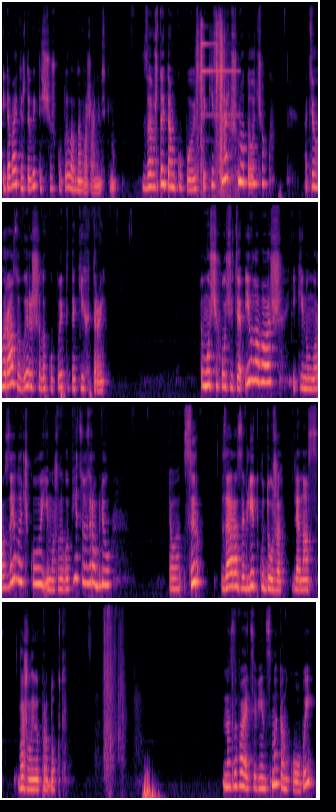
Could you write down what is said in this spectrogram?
І давайте ж дивитися, що ж купила в Новожанівському. Завжди там купую ось такий сир шматочок. А цього разу вирішила купити таких три. Тому що хочеться і в лаваш, і кину морозилочку, і, можливо, піцу зроблю. То сир зараз і влітку дуже для нас важливий продукт. Називається він сметанковий.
